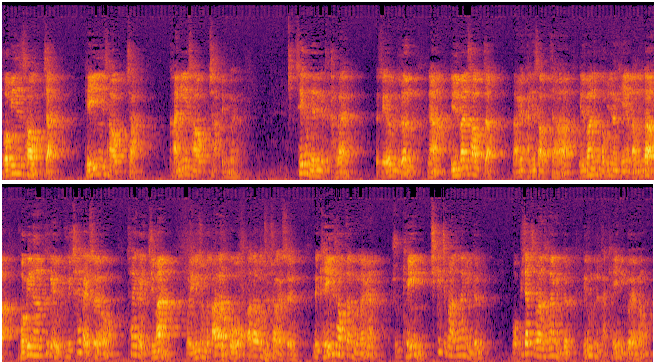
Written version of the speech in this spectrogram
법인 사업자, 개인 사업자, 간이 사업자 이런 거예요. 세금 내는 게 다 달라요. 그래서 여러분들은 그냥 일반 사업자, 그다음에 간이 사업자, 일반 법인이랑 개인을 나눈다. 법인은 크게 두개 차이가 있어요. 차이가 있지만 뭐 이게 좀 더 까다롭고 까다로운 절차가 있어요. 근데 개인 사업자는 뭐냐면 좀 개인 치킨집 하는 사장님들, 뭐 피자집 하는 사장님들 이런 분들 다 개인인 거예요.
